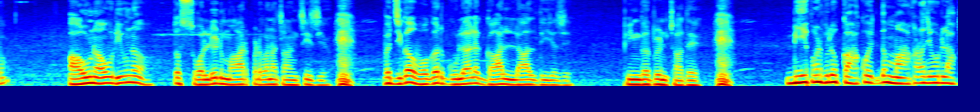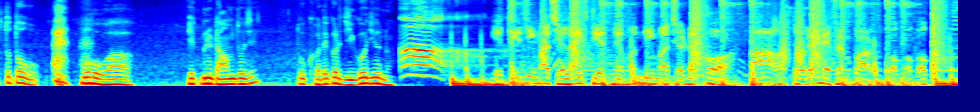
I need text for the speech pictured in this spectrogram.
આવું ને આવું રહ્યું ને તો સોલિડ માર પડવાના ચાન્સીસ છે. પછી જીગા વગર ગુલાલે ગાલ લાલ થઈ જશે. ફિંગરપ્રિન્ટ સાથે. બે પણ પેલો કાકો એકદમ માકડા જેવો લાગતો તો. ઓહ વાહ. એક મિનિટ આમ જોજે. તું ખરેખર જીગો છે ને. એ તેજીમાં છે લાઈફ તેજ ને મંદીમાં છે, ડખો. આ હતો રેડ એફએમ પર.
